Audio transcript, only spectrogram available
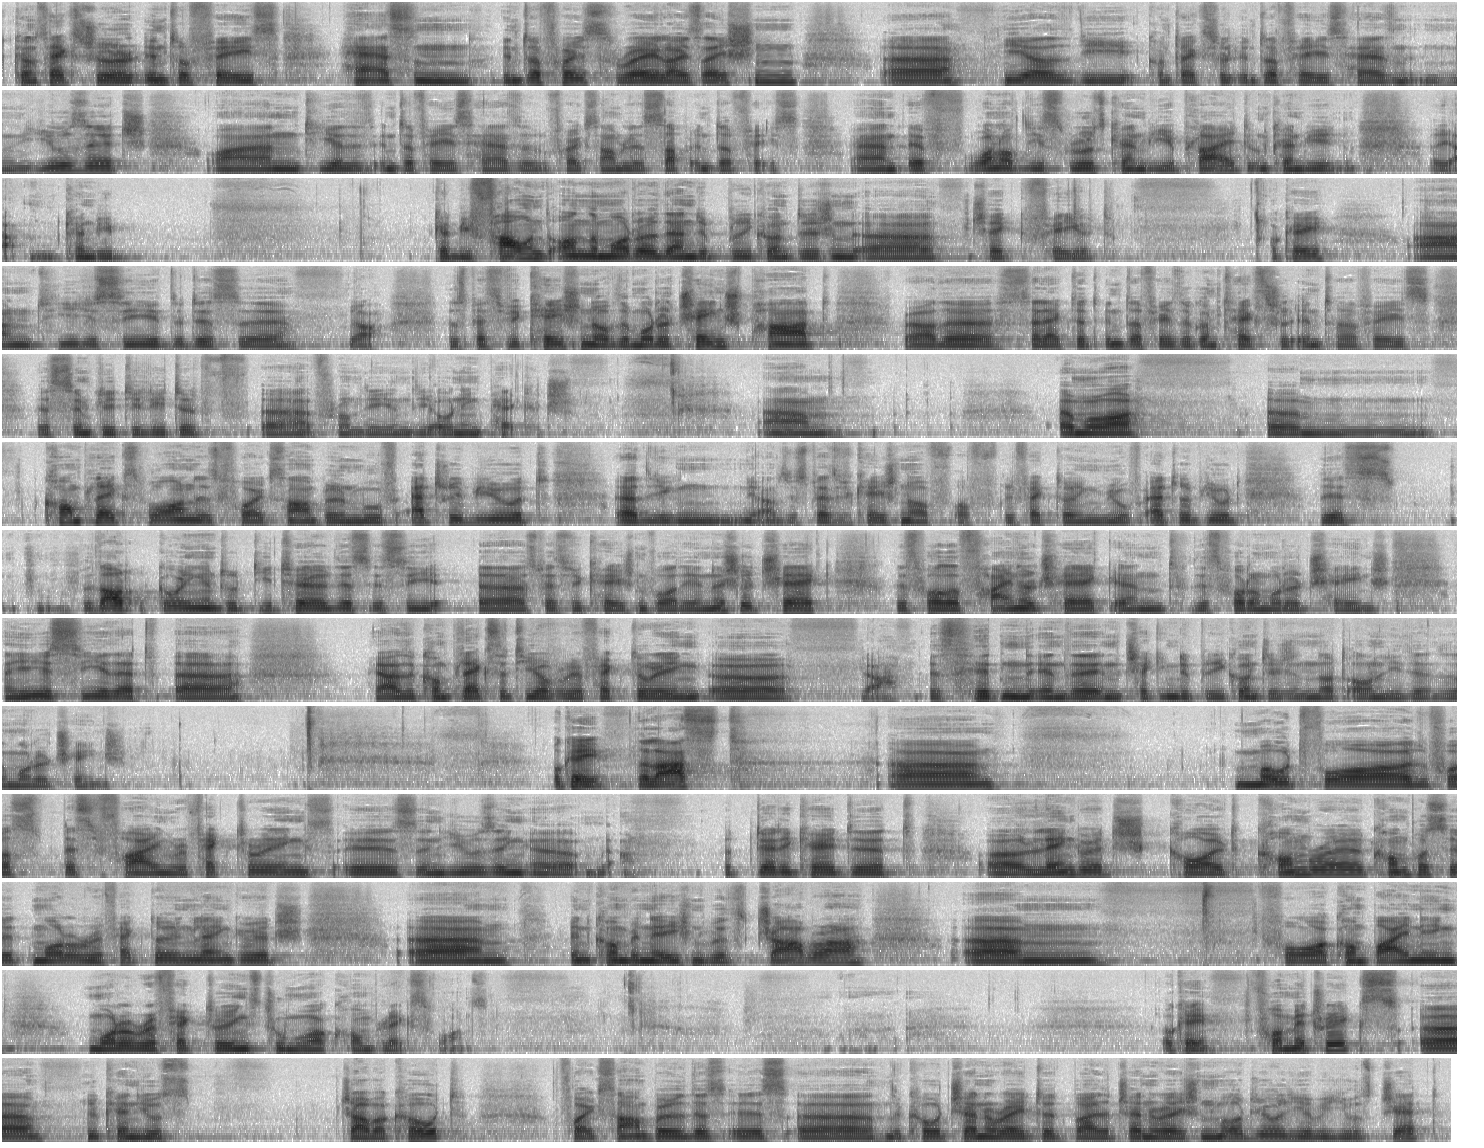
contextual interface has an interface realization uh, here the contextual interface has a usage, and here this interface has, a, for example, a sub-interface. And if one of these rules can be applied and can be, yeah, can be, can be found on the model, then the precondition uh, check failed. Okay, and here you see that is uh, yeah, the specification of the model change part, where the selected interface, the contextual interface, is simply deleted uh, from the, in the owning package. Um, a more um, complex one is, for example, move attribute, uh, the, the, specification of, of, refactoring move attribute. This, without going into detail, this is the uh, specification for the initial check, this for the final check, and this for the model change. And here you see that uh, yeah, the complexity of refactoring uh, yeah, is hidden in, the, in checking the precondition, not only the, the model change. Okay, the last uh, mode for, for specifying refactorings is in using a, a dedicated uh, language called COMREL, Composite Model Refactoring Language, um, in combination with Java um, for combining model refactorings to more complex ones. Okay, for metrics, uh, you can use Java code. For example, this is uh, the code generated by the generation module. Here we use Jet.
